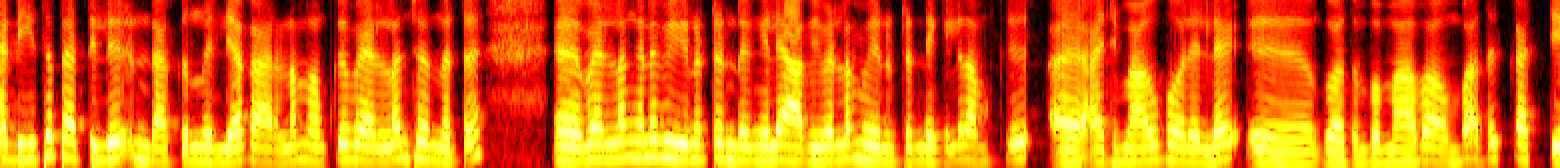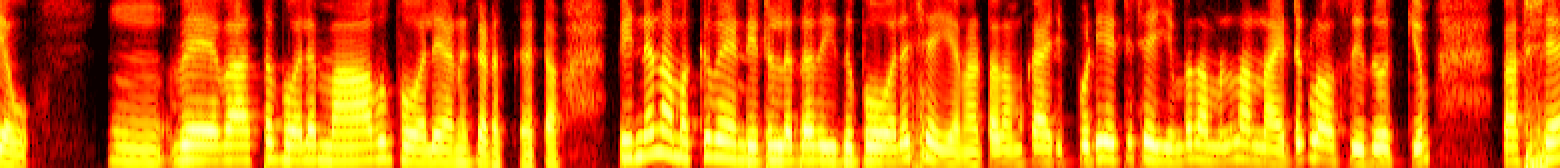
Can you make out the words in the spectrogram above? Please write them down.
അടിയത്തെ തട്ടിൽ ഉണ്ടാക്കുന്നില്ല. കാരണം നമുക്ക് വെള്ളം ചെന്നിട്ട് വെള്ളം ഇങ്ങനെ വീണിട്ടുണ്ടെങ്കിൽ ആവി വെള്ളം വീണിട്ടുണ്ടെങ്കിൽ നമുക്ക് അരിമാവ് പോലെയല്ല ഗോതമ്പ് മാവ് ആവുമ്പോൾ അത് കട്ടിയാവും. വേവാത്ത പോലെ മാവ് പോലെയാണ് കിടക്കുക കേട്ടോ. പിന്നെ നമുക്ക് വേണ്ടിയിട്ടുള്ളത് അത് ഇതുപോലെ ചെയ്യണം കേട്ടോ. നമുക്ക് അരിപ്പൊടിയായിട്ട് ചെയ്യുമ്പോൾ നമ്മൾ നന്നായിട്ട് ക്ലോസ് ചെയ്ത് വെക്കും. പക്ഷേ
